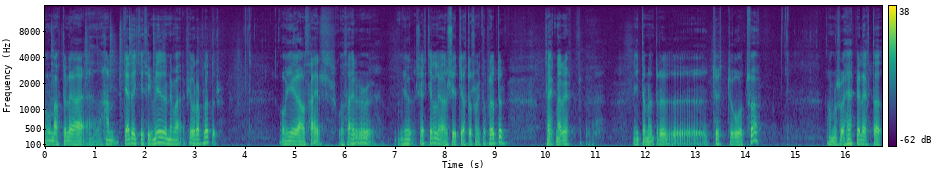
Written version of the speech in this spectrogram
Nú náttúrulega hann gerði ekki því miður nema fjóra plötur. Og ég á þær sko þær eru mjög sérkjænlega 78 svona plötur teknar upp 1922 hann var svo heppilegt að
